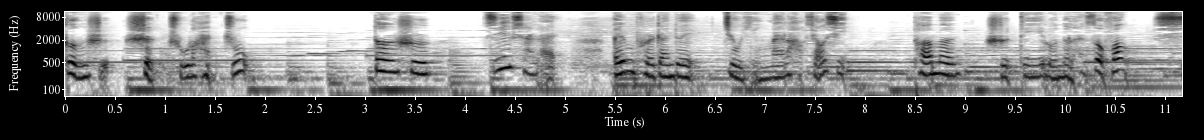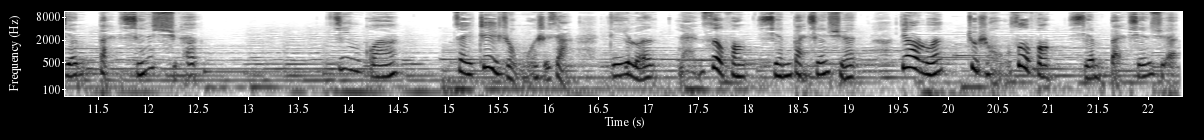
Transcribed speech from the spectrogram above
更是渗出了汗珠。但是接下来，Emperor 战队就迎来了好消息，他们是第一轮的蓝色方，先败先选。尽管在这种模式下，第一轮蓝色方先办先选，第二轮就是红色方先办先选，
